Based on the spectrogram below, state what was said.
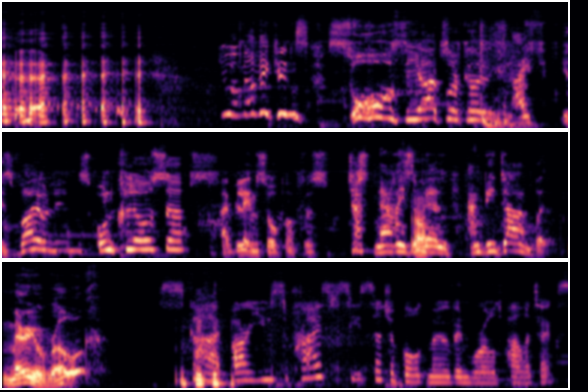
you Americans, so theatrical. Life is violins and close-ups. I blame soap operas. Just marry oh. Isabel and be done. What? Marry a rogue? Scott, are you surprised to see such a bold move in world politics?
